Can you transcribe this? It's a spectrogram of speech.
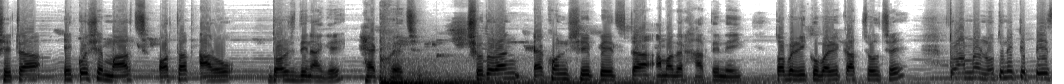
সেটা একুশে মার্চ, অর্থাৎ আরও দশ দিন আগে হ্যাক হয়েছে। সুতরাং এখন সেই পেজটা আমাদের হাতে নেই। তবে রিকভারির কাজ চলছে। তো আমরা নতুন একটি পেজ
